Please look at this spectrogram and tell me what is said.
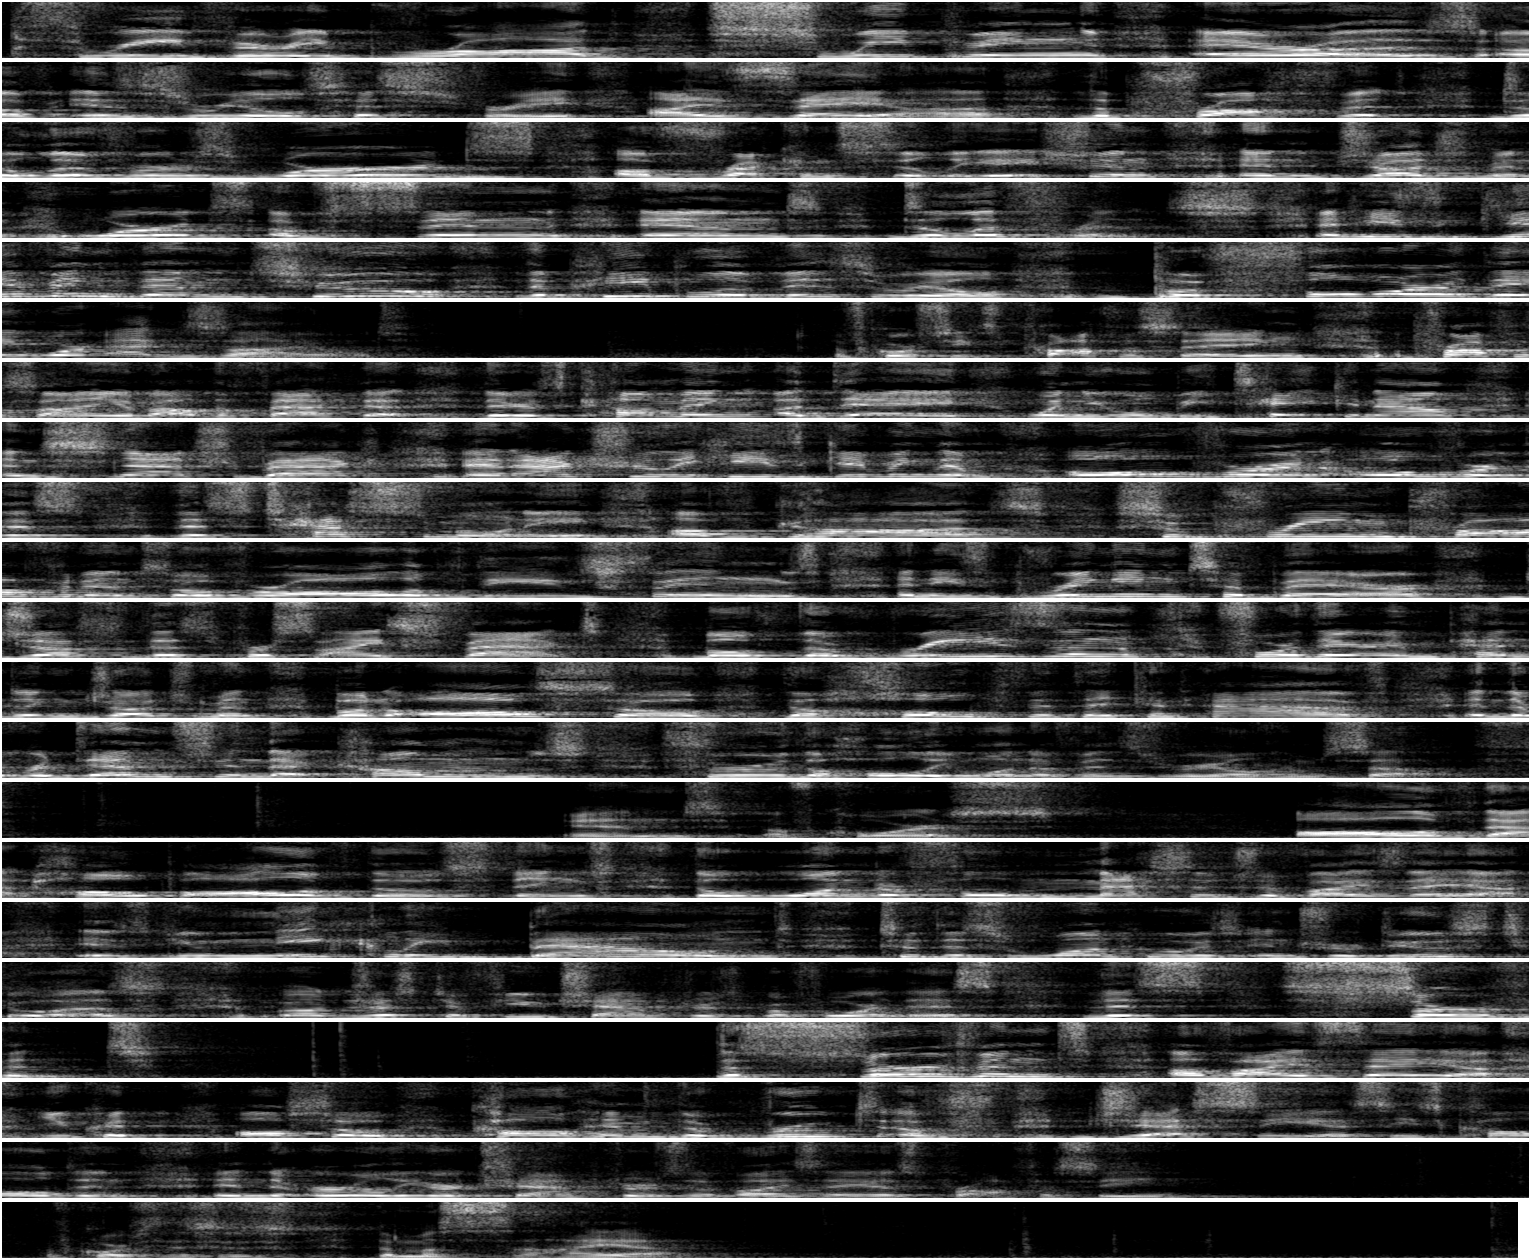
three very broad, sweeping eras of Israel's history, Isaiah, the prophet, delivers words of reconciliation and judgment, words of sin and deliverance. And he's giving them to the people of Israel before they were exiled. Of course, he's prophesying, prophesying about the fact that there's coming a day when you will be taken out and snatched back. And actually, he's giving them over and over this, this testimony of God's supreme providence over all of these things. And he's bringing to bear just this precise fact both the reason for their impending judgment, but also the hope that they can have in the redemption that comes through the Holy One of Israel himself. And, of course, all of that hope, all of those things, the wonderful message of Isaiah is uniquely bound to this one who is introduced to us, well, just a few chapters before this, this servant. The servant of Isaiah. You could also call him the root of Jesse, as he's called in, in the earlier chapters of Isaiah's prophecy. Of course, this is the Messiah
